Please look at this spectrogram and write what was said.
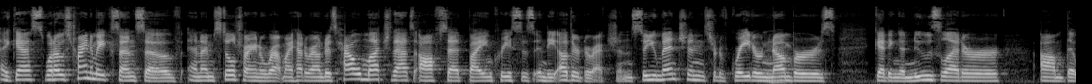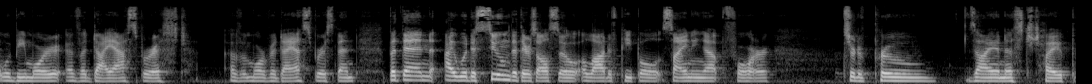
I guess what I was trying to make sense of, and I'm still trying to wrap my head around, is how much that's offset by increases in the other directions. So you mentioned sort of greater mm-hmm. numbers getting a newsletter um, that would be more of a diasporist, of a more of a diaspora spend. But then I would assume that there's also a lot of people signing up for sort of pro Zionist type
